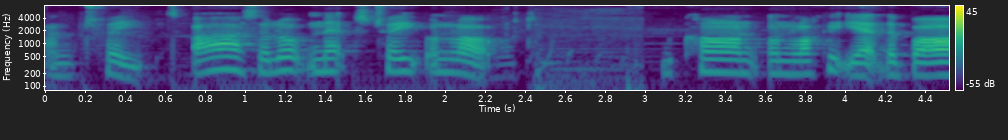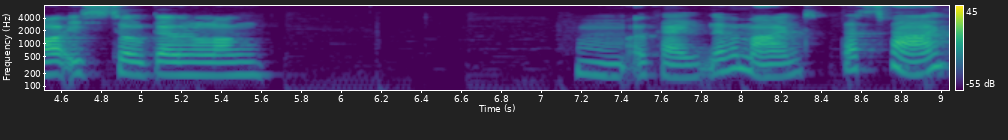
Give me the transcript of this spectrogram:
and traits. Ah, so look, next trait unlocked. We can't unlock it yet. The bar is still going along. Hmm, okay, never mind. That's fine.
